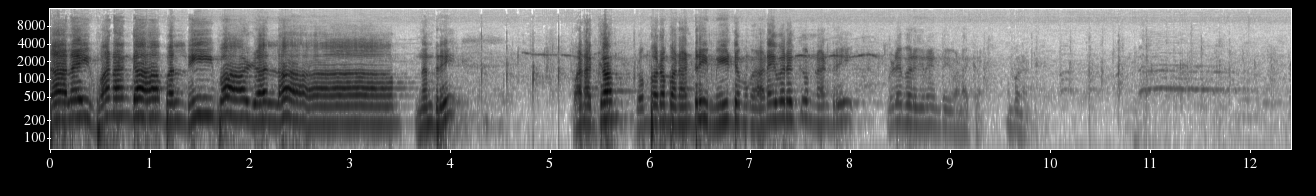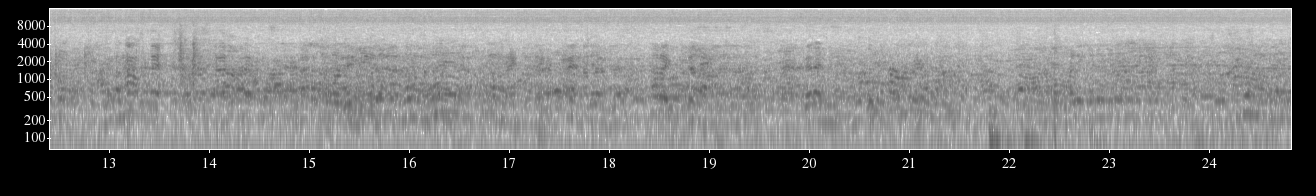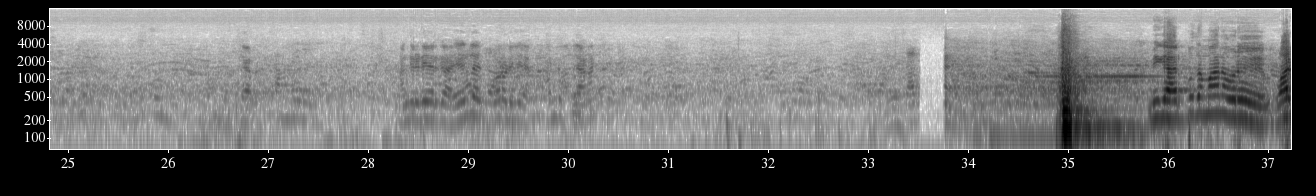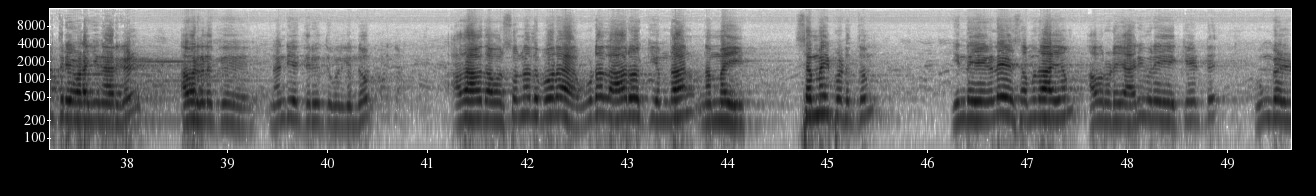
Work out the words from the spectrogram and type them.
தலை வணங்காமல் நீ வாழலாம். நன்றி. வணக்கம். ரொம்ப ரொம்ப நன்றி. மீண்டும் உங்கள் அனைவருக்கும் நன்றி. விடைபெறுகிறேன். வணக்கம். ரொம்ப நன்றி. அங்க ரெடியா இருக்கா? எங்க போராடி இல்லையா மிக அற்புதமான ஒரு வாழ்த்துறை வழங்கினார்கள். அவர்களுக்கு நன்றியை தெரிவித்துக் கொள்கின்றோம். அதாவது அவர் சொன்னது போல உடல் ஆரோக்கியம்தான் நம்மை செம்மைப்படுத்தும். இன்றைய இளைய சமுதாயம் அவருடைய அறிவுரையை கேட்டு உங்கள்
